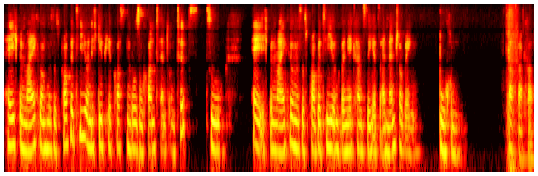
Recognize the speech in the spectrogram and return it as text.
hey, ich bin Maike und Mrs. Property und ich gebe hier kostenlosen Content und Tipps zu, hey, ich bin Maike, Mrs. Property und bei mir kannst du jetzt ein Mentoring buchen. Das war krass.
